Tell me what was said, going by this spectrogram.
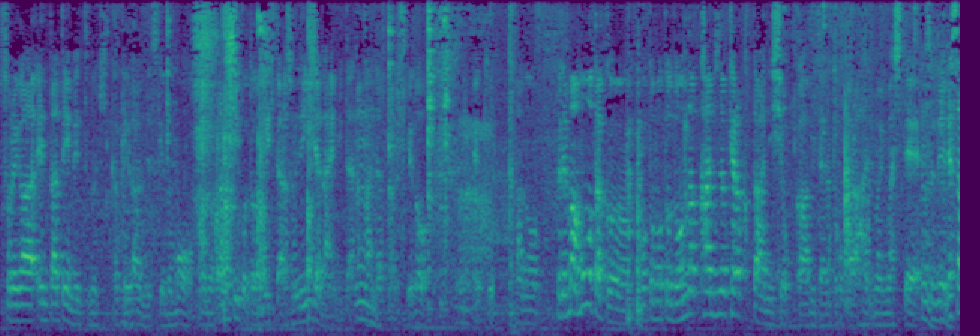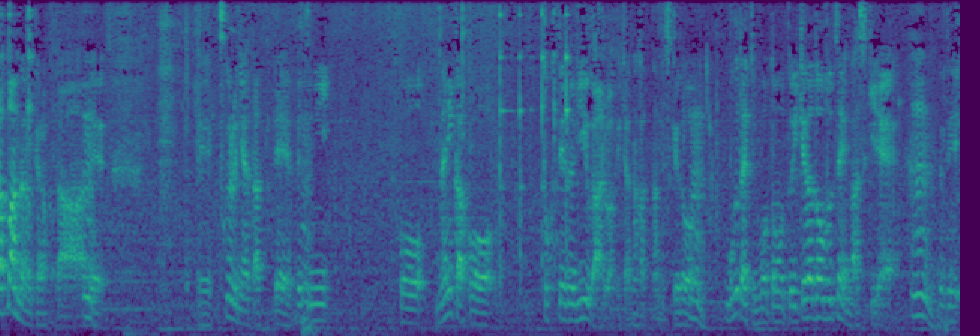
それがエンターテインメントのきっかけなんですけども、あの楽しいことができたらそれでいいじゃないみたいな感じだったんですけど、えっと、あのそれでまあ桃田君もともとどんな感じのキャラクターにしようかみたいなところから始まりまして、それでレッサーパンダのキャラクターで、えー作るにあたって別にこう何かこう特定の理由があるわけじゃなかったんですけど、僕たちもともと池田動物園が好きで、で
